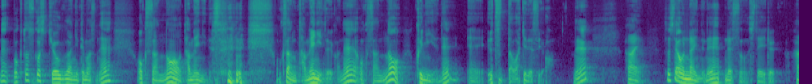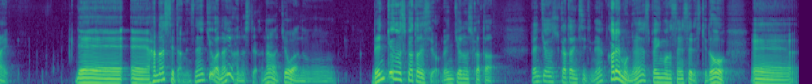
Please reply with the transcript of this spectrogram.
ね、僕と少し境遇が似てますね。奥さんのためにです。奥さんのためにというかね奥さんの国へね、えー、移ったわけですよ。ね。はい。そしてオンラインでねレッスンをしている。はい。で、えー、話してたんですね。今日は何を話してたかな？今日はあのー勉強の仕方ですよ。勉強の仕方。勉強の仕方についてね。彼もねスペイン語の先生ですけど、え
